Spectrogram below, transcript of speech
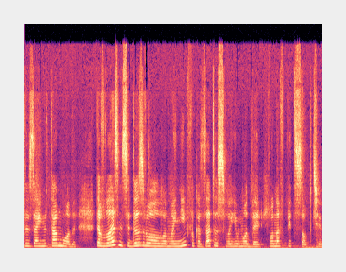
дизайну та моди. Та власниця дозволила мені показати свою модель. Вона в підсобці.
